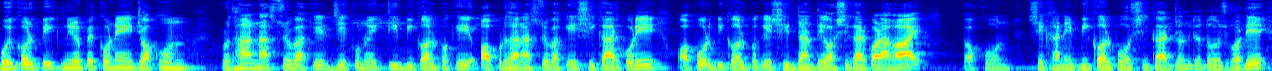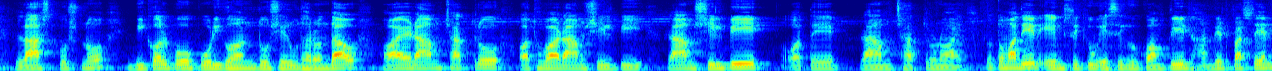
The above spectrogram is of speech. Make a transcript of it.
বৈকল্পিক নিরপেক্ষণে যখন প্রধান আশ্রয়বাক্যের যে কোনো একটি বিকল্পকে অপ্রধান আশ্রয়বাক্যে স্বীকার করে অপর বিকল্পকে সিদ্ধান্তে অস্বীকার করা হয়, তখন সেখানে বিকল্প স্বীকারজনিত দোষ ঘটে। লাস্ট প্রশ্ন, বিকল্প পরিগণ দোষের উদাহরণ দাও। হয় রাম ছাত্র অথবা রাম শিল্পী। রাম শিল্পী অতএব রাম ছাত্র নয়। তো তোমাদের MCQ SAQ complete hundred percent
